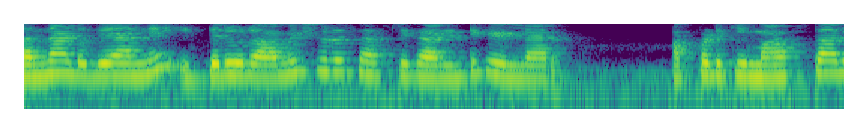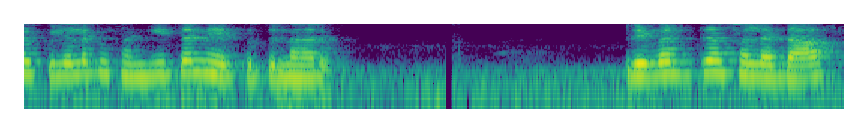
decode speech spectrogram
మర్నాడు ఉదయాన్నే ఇద్దరు రామేశ్వర శాస్త్రి గారింటికి వెళ్ళారు అప్పటికి మాస్టారు పిల్లలకు సంగీతం నేర్పుతున్నారు. త్రివర్గ ఫలదాస్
